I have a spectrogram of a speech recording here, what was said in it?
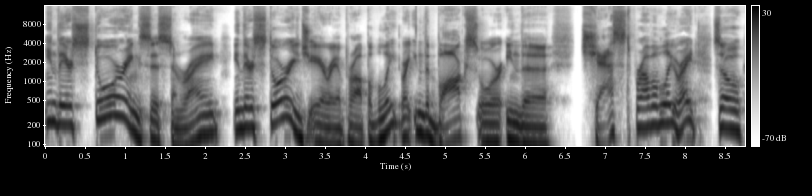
in their storing system, right? In their storage area, probably, right? In the box or in the chest, probably, right? So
